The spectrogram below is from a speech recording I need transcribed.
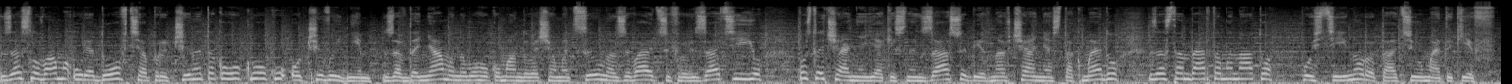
За словами урядовця, причини такого кроку очевидні. Завданнями нового командувача медсил називають цифровізацією, постачання якісних засобів, навчання стакмеду за стандартами НАТО, постійну ротацію медиків.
